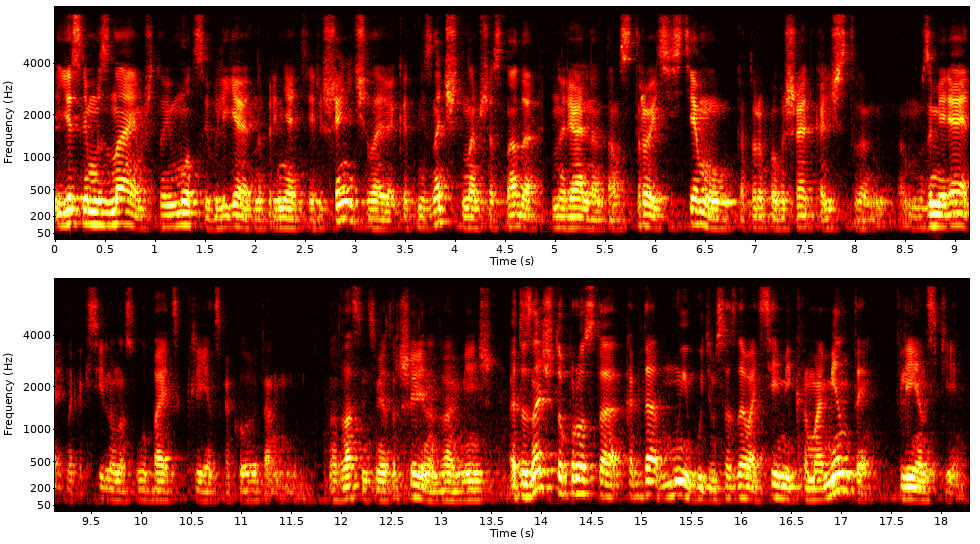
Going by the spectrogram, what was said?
Если мы знаем, что эмоции влияют на принятие решений человека, это не значит, что нам сейчас надо ну, реально там, строить систему, которая повышает количество, там, замеряет, на как сильно у нас улыбается клиент, с какой там на 2 сантиметра шире, на 2 меньше. Это значит, что просто, когда мы будем создавать все микромоменты клиентские,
